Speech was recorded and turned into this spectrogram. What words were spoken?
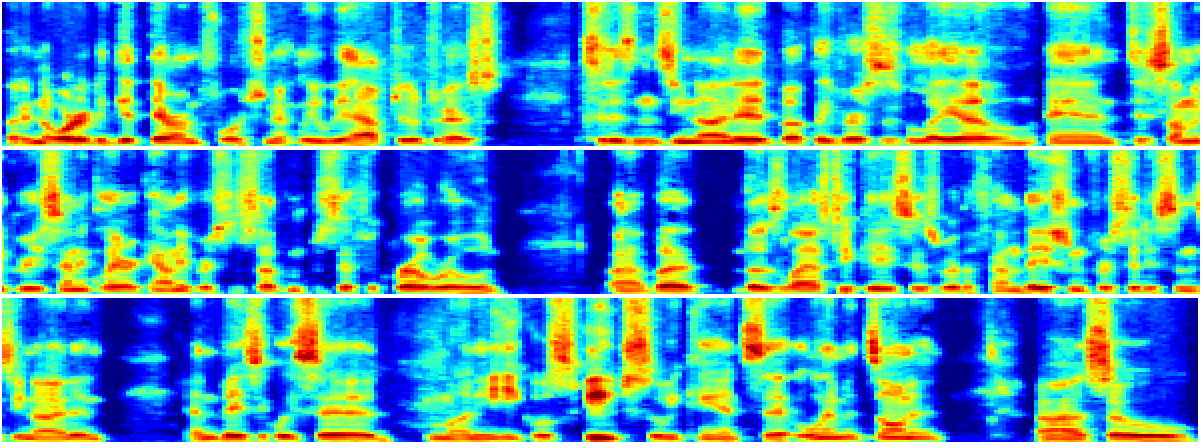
But in order to get there, unfortunately, we have to address Citizens United, Buckley versus Valeo, and to some degree, Santa Clara County versus Southern Pacific Railroad. Uh, but those last two cases were the foundation for Citizens United and basically said money equals speech, so we can't set limits on it. Uh, so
